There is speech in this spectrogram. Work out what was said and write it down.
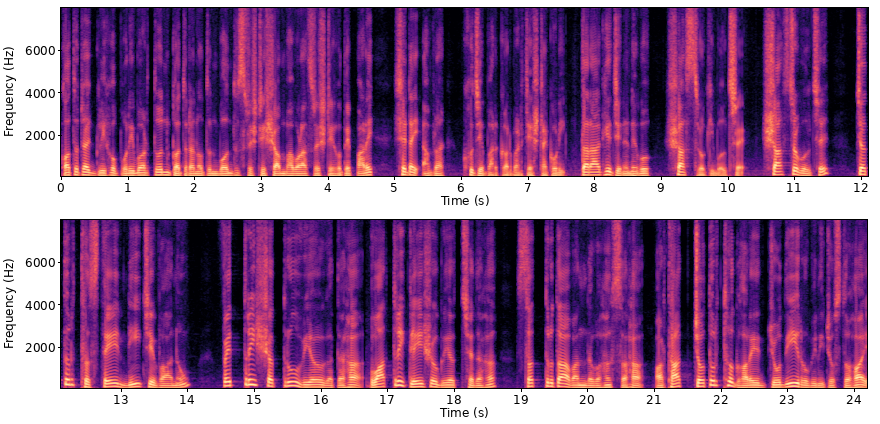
কতটা গৃহ পরিবর্তন? কতটা নতুন বন্ধু সৃষ্টির সম্ভাবনা সৃষ্টি হতে পারে? সেটাই আমরা খুঁজে বার করবার চেষ্টা করি। তার আগে জেনে নেব শাস্ত্র কি বলছে। শাস্ত্র বলছে, চতুর্থস্থে নিচে বানু পিতৃশত্রু বিয়োগত ওয়াতৃক্লেশ গৃহচ্ছেদ শত্রুতা বান্ধব সহ অর্থাৎ চতুর্থ ঘরে যদি রবি নিচস্থ হয়,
